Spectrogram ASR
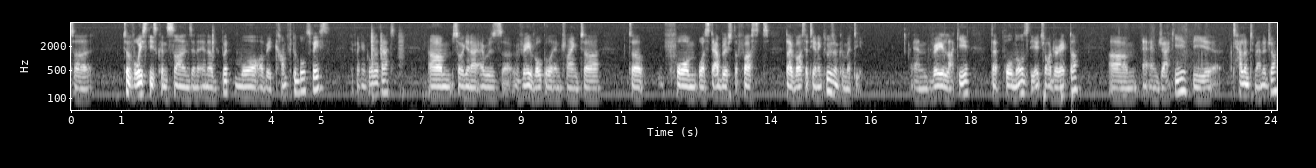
to to voice these concerns in in a bit more of a comfortable space, if I can call it that. Um, so again, I, I was uh, very vocal in trying to to form or establish the first diversity and inclusion committee, and very lucky that Paul Mills, the HR director, um, a- and Jackie, the talent manager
